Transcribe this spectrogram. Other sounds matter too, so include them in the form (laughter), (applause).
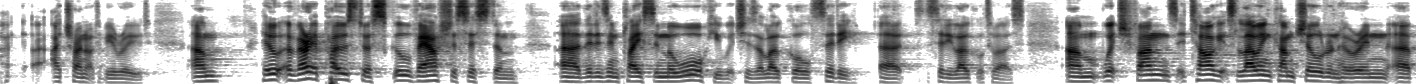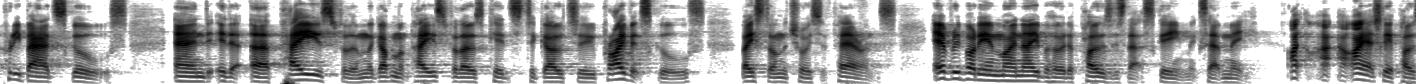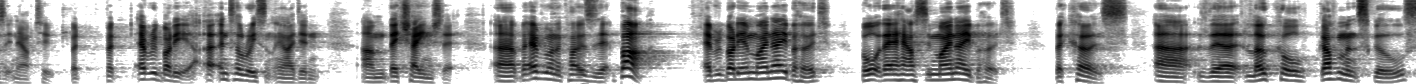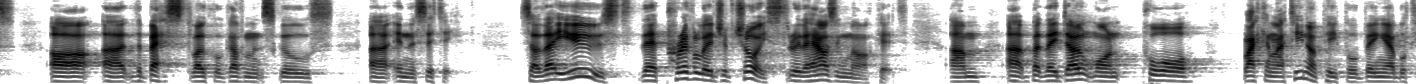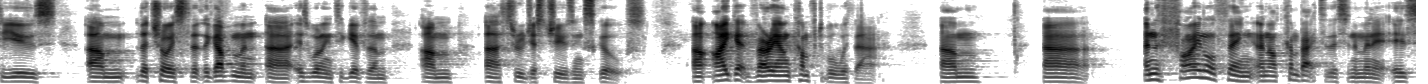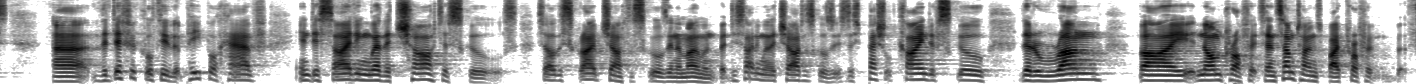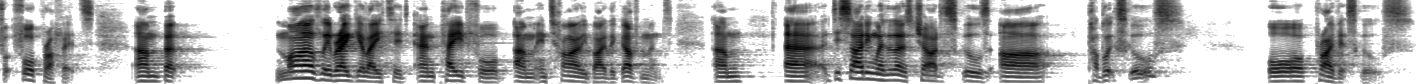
I try not to be rude, um, who are very opposed to a school voucher system uh, that is in place in Milwaukee, which is a local city, uh, city local to us, um, which funds, it targets low-income children who are in uh, pretty bad schools, and it uh, pays for them, the government pays for those kids to go to private schools based on the choice of parents. Everybody in my neighborhood opposes that scheme except me. I, I, I actually oppose it now too, but, but everybody, uh, until recently I didn't. Um, they changed it. Uh, but everyone opposes it. But everybody in my neighborhood bought their house in my neighborhood because uh, the local government schools are uh, the best local government schools uh, in the city. So they used their privilege of choice through the housing market, um, uh, but they don't want poor black and Latino people being able to use um, the choice that the government uh, is willing to give them um, through just choosing schools. I get very uncomfortable with that. And the final thing, and I'll come back to this in a minute, is uh, the difficulty that people have in deciding whether charter schools, so I'll describe charter schools in a moment, but deciding whether charter schools is a special kind of school that are run by non-profits and sometimes by profit, for-profits, um, but mildly regulated and paid for um, entirely by the government, um, uh, deciding whether those charter schools are public schools or private schools.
